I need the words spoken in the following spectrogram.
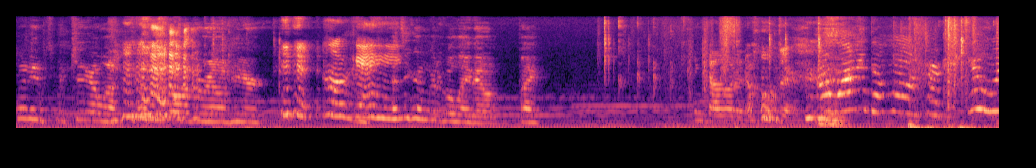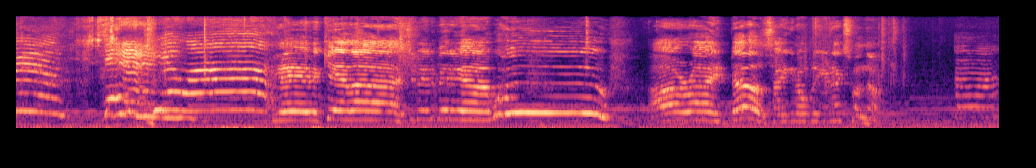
my name's Michaela. I'm a around here. Okay. I think I'm gonna go lay down. Bye. I think I wanted to hold her. I wanted to hold her. You're rude. Michaela! Yay, Michaela! She made a video. Woohoo! All right, Bells, how you gonna open your next one though? Uh,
